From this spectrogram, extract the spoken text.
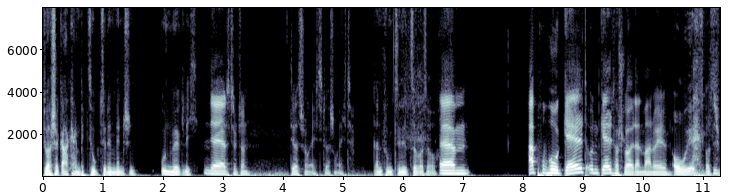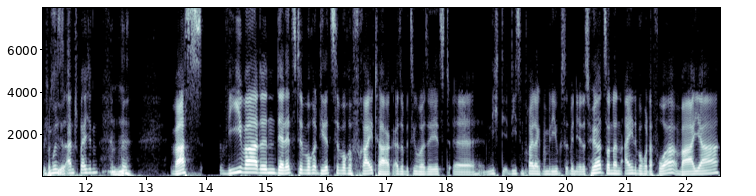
du hast ja gar keinen Bezug zu den Menschen. Unmöglich. ja, ja, das stimmt schon. Du hast schon recht, du hast schon recht. Dann funktioniert sowas auch. Ähm, apropos Geld und Geld verschleudern, Manuel. Oh, jetzt, was ist Ich muss es passiert? ansprechen. Mhm. Was, wie war denn der letzte Woche, die letzte Woche Freitag, also beziehungsweise jetzt äh, nicht diesen Freitag, wenn wir die Jungs, wenn ihr das hört, sondern eine Woche davor war ja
